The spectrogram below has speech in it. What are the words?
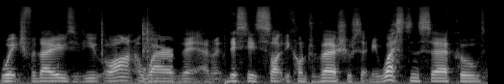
which, for those of you who aren't aware of it, and this is slightly controversial, certainly Western circles,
